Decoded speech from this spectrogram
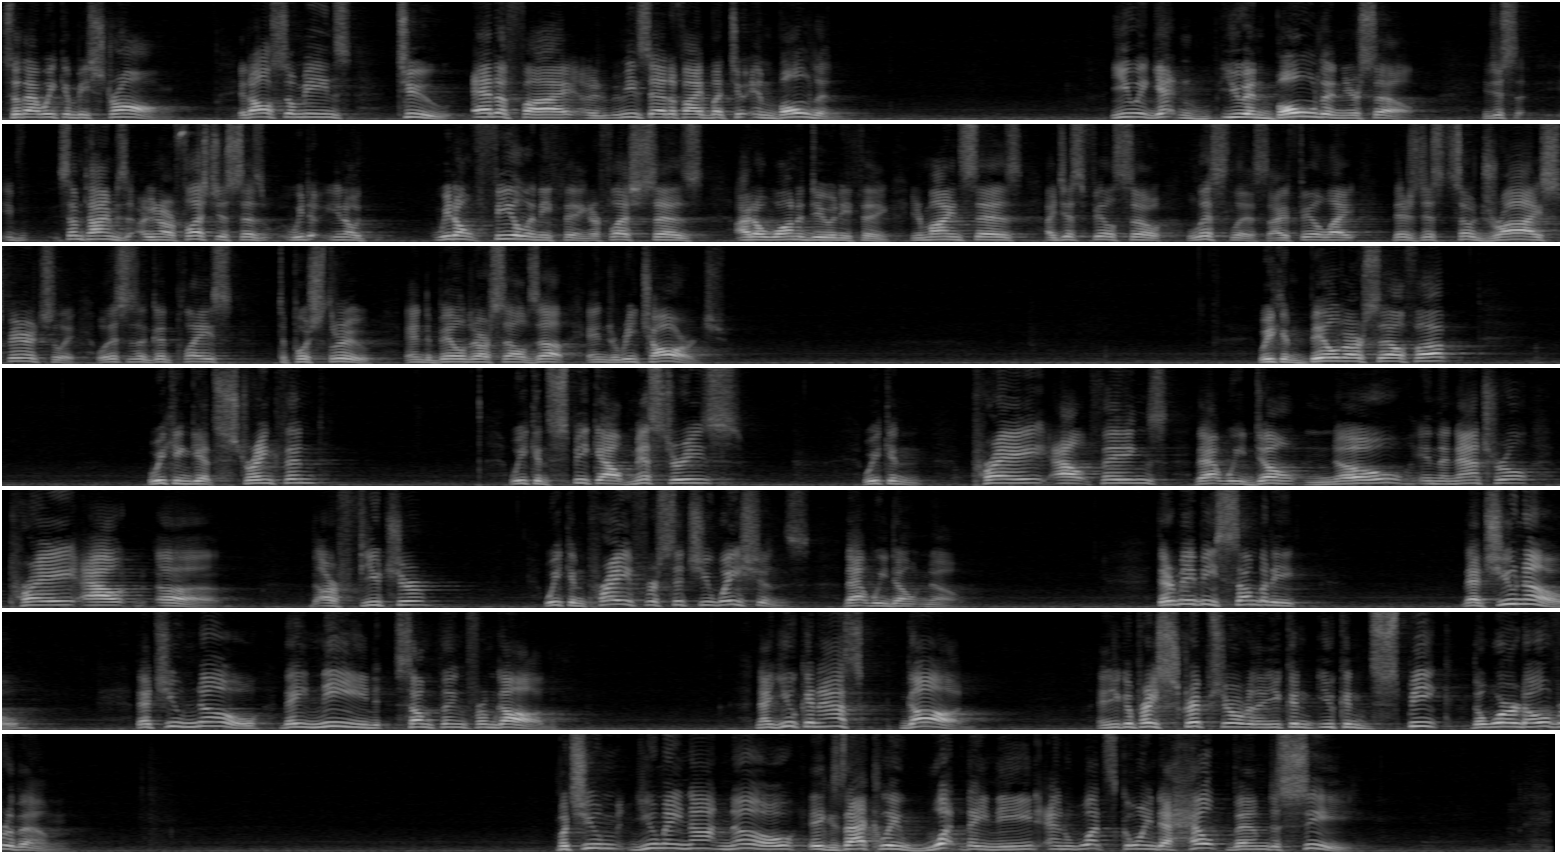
so that we can be strong. It also means to edify, uh, it means to edify, but to embolden. You get you embolden yourself. You just sometimes you know our flesh just says we you know we don't feel anything. Our flesh says, I don't want to do anything. Your mind says, I just feel so listless. I feel like there's just so dry spiritually. Well, this is a good place to push through and to build ourselves up and to recharge. We can build ourselves up. We can get strengthened. We can speak out mysteries. We can pray out things that we don't know in the natural, pray out uh, our future. We can pray for situations that we don't know. There may be somebody that you know that you know they need something from God. Now you can ask God and you can pray scripture over them. You can, you can speak the word over them. But you, you may not know exactly what they need and what's going to help them to see.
